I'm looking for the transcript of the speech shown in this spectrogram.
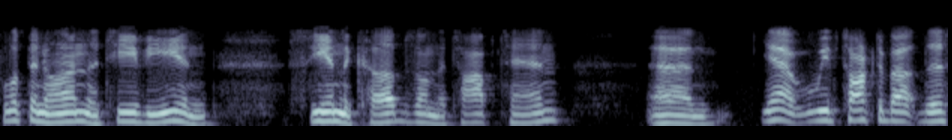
flipping on the TV and seeing the Cubs on the top 10. And yeah, we've talked about this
